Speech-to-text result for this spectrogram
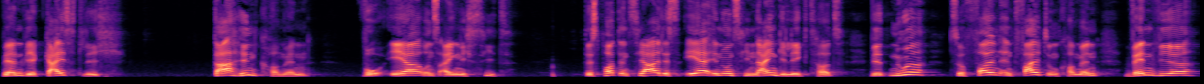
werden wir geistlich dahin kommen, wo er uns eigentlich sieht. Das Potenzial, das er in uns hineingelegt hat, wird nur zur vollen Entfaltung kommen, wenn wir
